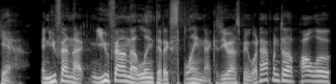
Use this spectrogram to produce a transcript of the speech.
Yeah. And you found that you found that link that explained that because you asked me what happened to Apollo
